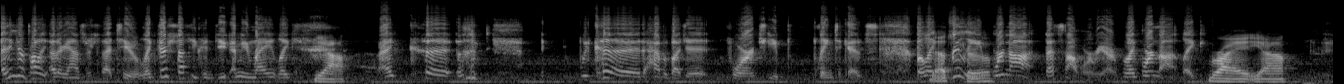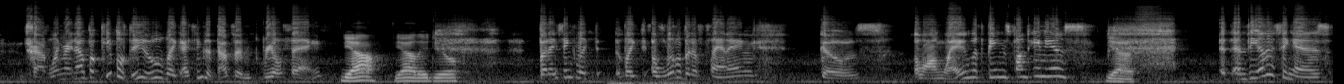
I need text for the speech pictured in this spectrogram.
I think there are probably other answers to that too. Like there's stuff you can do. I mean, right? Like Yeah. I could. we could have a budget for cheap plane tickets, but like That's really, true. we're not. That's not where we are. Like we're not like Right. Yeah. traveling right now. But people do. Like I think that that's a real thing. Yeah. Yeah. They do. But I think like like a little bit of planning goes a long way with being spontaneous. Yes. And- the other thing is,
